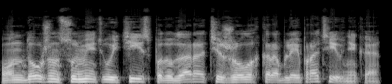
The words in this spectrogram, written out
Он должен суметь уйти из-под удара тяжелых кораблей противника.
